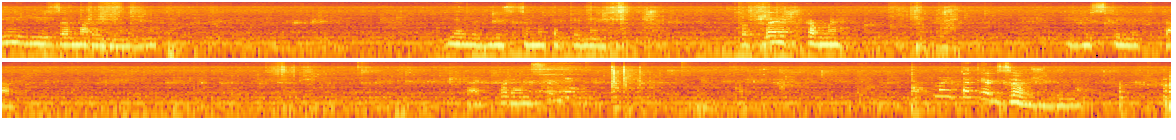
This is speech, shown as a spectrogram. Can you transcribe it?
я її замариную. Я люблю з цими такими котлетками їсти їх так. Так, беремо сюди. Ну і так як завжди. Е,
